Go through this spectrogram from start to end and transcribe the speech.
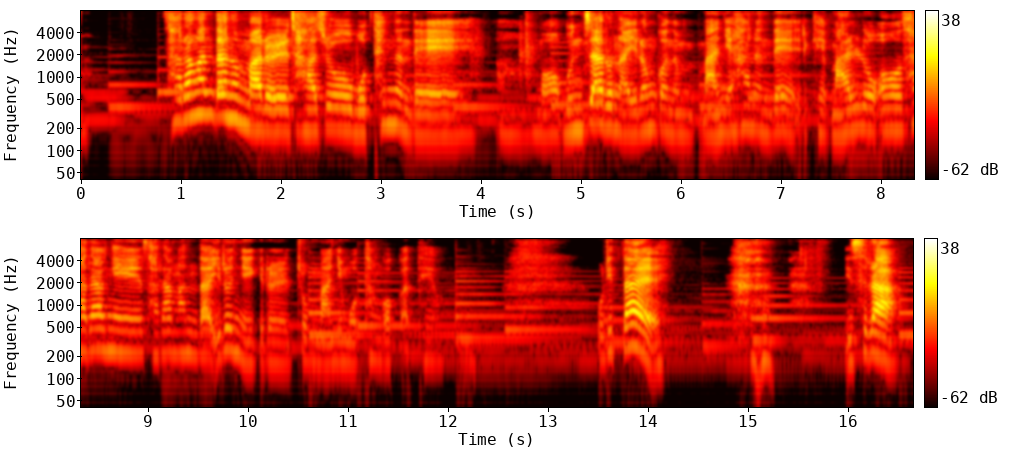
음. 사랑한다는 말을 자주 못했는데 어, 뭐 문자로나 이런 거는 많이 하는데 이렇게 말로 어, 사랑해 사랑한다 이런 얘기를 좀 많이 못한 것 같아요. 음. 우리 딸 이슬아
